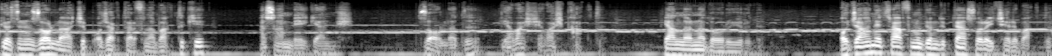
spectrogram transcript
Gözünü zorla açıp ocak tarafına baktı ki Hasan Bey gelmiş. Zorladı, yavaş yavaş kalktı. Yanlarına doğru yürüdü. Ocağın etrafını döndükten sonra içeri baktı.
